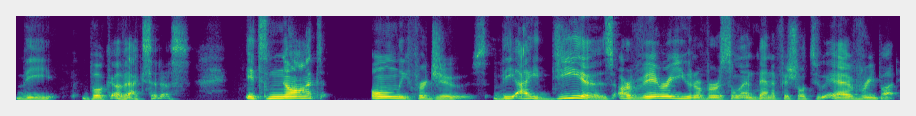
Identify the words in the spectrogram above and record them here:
the book of Exodus. It's not only for Jews. The ideas are very universal and beneficial to everybody.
